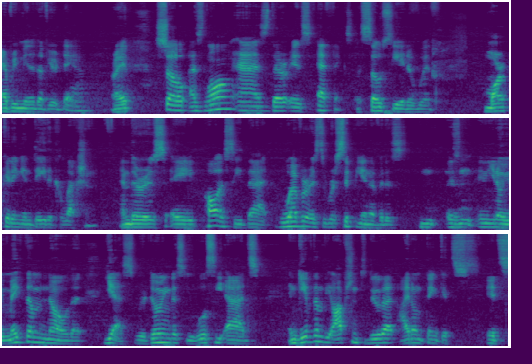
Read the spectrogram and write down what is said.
every minute of your day, right? So as long as there is ethics associated with marketing and data collection, and there is a policy that whoever is the recipient of it is is you know you make them know that yes we're doing this you will see ads and give them the option to do that i don't think it's it's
